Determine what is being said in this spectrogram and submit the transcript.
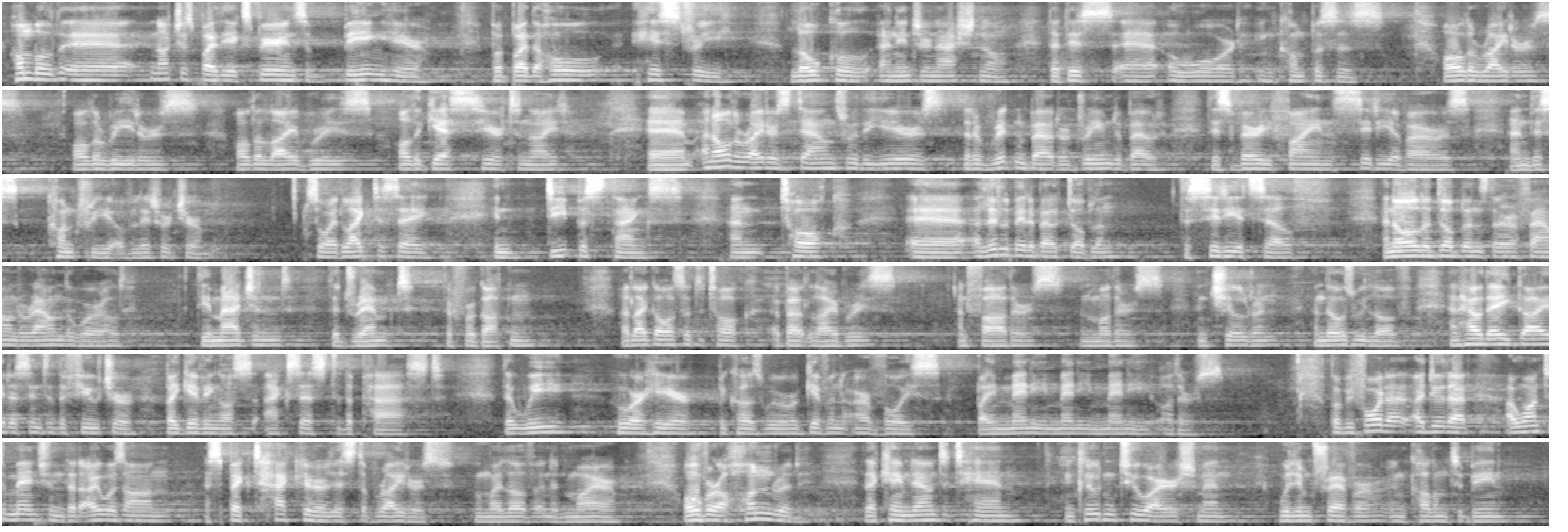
Humbled uh, not just by the experience of being here, but by the whole history, local and international, that this uh, award encompasses. All the writers, all the readers, all the libraries, all the guests here tonight, um, and all the writers down through the years that have written about or dreamed about this very fine city of ours and this country of literature. So I'd like to say, in deepest thanks, and talk uh, a little bit about Dublin, the city itself, and all the Dublins that are found around the world the imagined, the dreamt, the forgotten. I'd like also to talk about libraries and fathers and mothers and children and those we love and how they guide us into the future by giving us access to the past. That we who are here because we were given our voice by many, many, many others. But before that, I do that, I want to mention that I was on a spectacular list of writers whom I love and admire. Over a hundred that came down to ten, including two Irishmen, William Trevor and Colm Tóibín.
